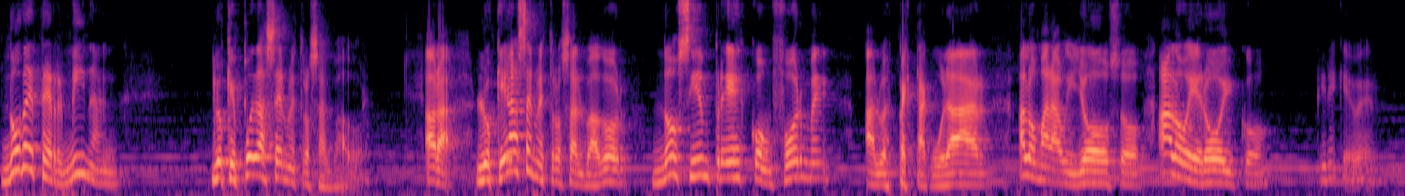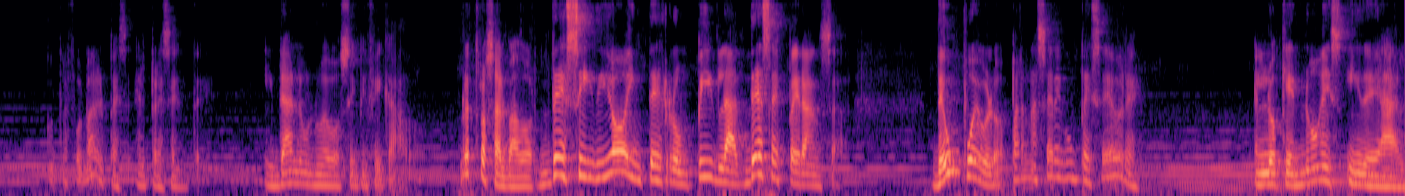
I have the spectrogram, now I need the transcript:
no determinan lo que puede hacer nuestro Salvador. Ahora, lo que hace nuestro Salvador no siempre es conforme a lo espectacular, a lo maravilloso, a lo heroico. Tiene que ver con transformar el, presente y darle un nuevo significado. Nuestro Salvador decidió interrumpir la desesperanza de un pueblo para nacer en un pesebre, en lo que no es ideal,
